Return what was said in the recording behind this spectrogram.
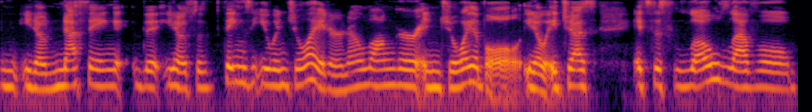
you know nothing that you know so things that you enjoyed are no longer enjoyable. You know it just it's this low level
